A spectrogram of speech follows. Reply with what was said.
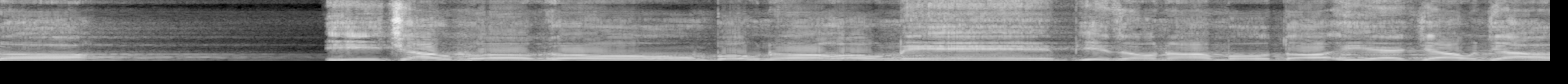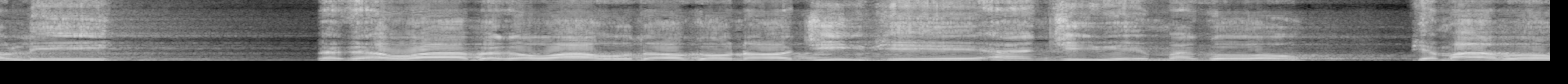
တော်ဤ၆ဘောကုံဘုံတော်ဟုံးနှင့်ပြည့်စုံတော်မူသောဤအကြောင်းကြောင့်လီဘဂဝါဘဂဝါဟူသောဂုဏ်တော်ကြီးဖြင့်အံကြည့်၍မကုန်မြမဘုံ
